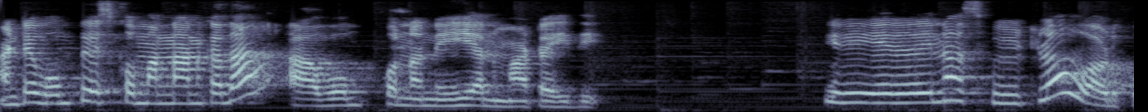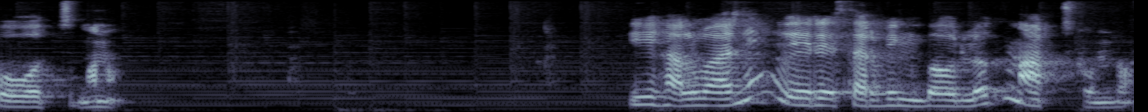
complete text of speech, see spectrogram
అంటే వంపేసుకోమన్నాను కదా ఆ వంపుకున్న నెయ్యి అనమాట ఇది. ఇది ఏదైనా స్వీట్లో వాడుకోవచ్చు మనం. ఈ హల్వాని వేరే సర్వింగ్ బౌల్లోకి మార్చుకుందాం.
